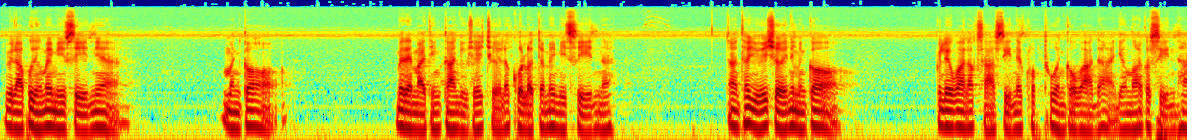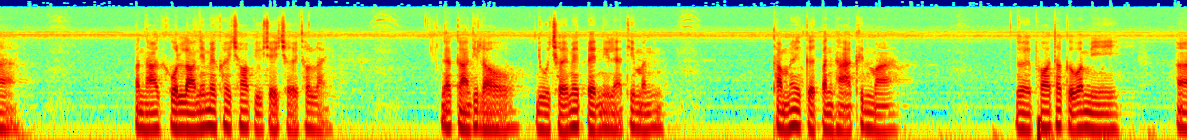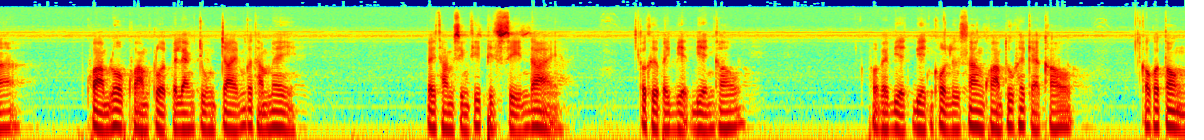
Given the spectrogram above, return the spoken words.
เวลาพูดถึงไม่มีศีลเนี่ย มันก็ไม่ได้หมายถึงการอยู่เฉยๆแล้วคนเราจะไม่มีศีลนะ ถ้าอยู่เฉยๆนี่มันก็ ก็เรียกว่ารักษาศีลในครบถ้วนก็ว่าได้ อย่างน้อยก็ศีลห้าปัญหาคนเรานี่ไม่ค่อยชอบอยู่เฉยๆเท่าไหร่ และการที่เราอยู่เฉยไม่เป็นนี่แหละที่มันทำให้เกิดปัญหาขึ้นมา โดยเพราะถ้าเกิดว่ามีความโลภความโกรธเป็นแรงจูงใจ มันก็ทำให้ ไปทำสิ่งที่ผิดศีลได้ ก็คือไปเบียดเบียนเขา พอไปเบียดเบียนคนหรือสร้างความทุกข์ให้แก่เขา เขาก็ต้อง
